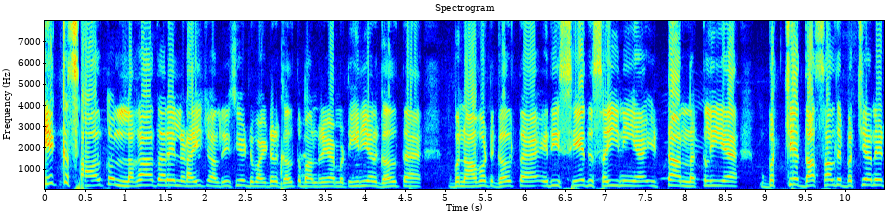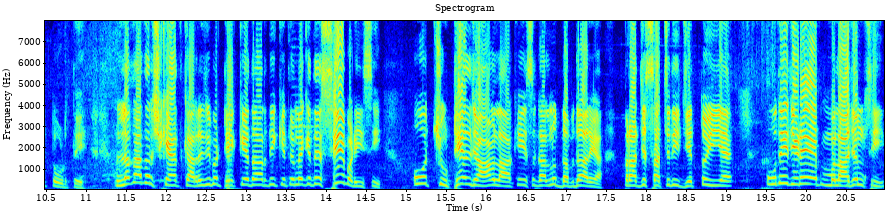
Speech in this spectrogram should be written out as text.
ਇੱਕ ਸਾਲ ਤੋਂ ਲਗਾਤਾਰ ਇਹ ਲੜਾਈ ਚੱਲ ਰਹੀ ਸੀ, ਇਹ ਡਿਵਾਈਡਰ ਗਲਤ ਬਣ ਰਿਹਾ ਮਟੀਰੀਅਲ ਗਲਤ ਹੈ, ਬਨਾਵਟ ਗਲਤ ਹੈ, ਇਹਦੀ ਸੇਧ ਸਹੀ ਨਹੀਂ ਹੈ, ਇੱਟਾਂ ਨਕਲੀ ਹੈ, ਬੱਚੇ 10 ਸਾਲ ਦੇ ਬੱਚਿਆਂ ਨੇ ਤੋੜਤੇ। ਲਗਾਤਾਰ ਸ਼ਿਕਾਇਤ ਕਰ ਰਹੇ ਸੀ, ਪਰ ਠੇਕੇਦਾਰ ਦੀ ਕਿਤੇ ਨਾ ਕਿਤੇ ਸੇਹ ਬੜੀ ਸੀ। ਉਹ ਝੂਠੇ ਇਲਜ਼ਾਮ ਲਾ ਕੇ ਇਸ ਗੱਲ ਨੂੰ ਦਬਦਾ ਰਿਹਾ, ਪਰ ਅੱਜ ਸੱਚ ਦੀ ਜਿੱਤ ਹੋਈ ਹੈ। ਉਹਦੇ ਜਿਹੜੇ ਮੁਲਾਜ਼ਮ ਸੀ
